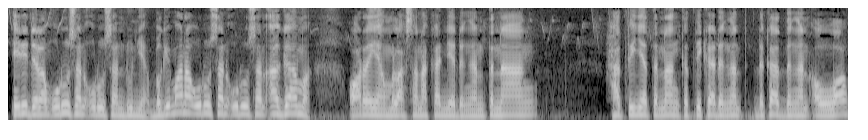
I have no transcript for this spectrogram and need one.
Ini dalam urusan-urusan dunia. Bagaimana urusan-urusan agama? Orang yang melaksanakannya dengan tenang, hatinya tenang ketika dengan dekat dengan Allah,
